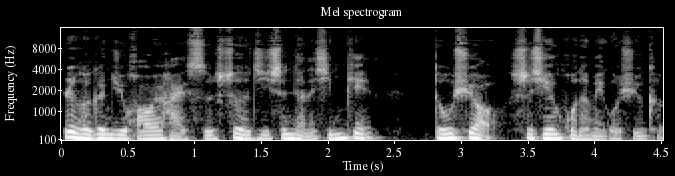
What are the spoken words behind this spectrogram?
任何根据华为海思设计生产的芯片，都需要事先获得美国许可。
